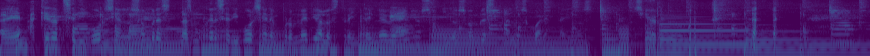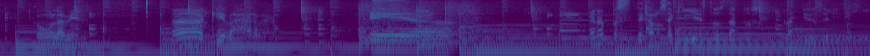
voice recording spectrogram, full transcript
Eh, ¿A qué edad se divorcian los hombres? Las mujeres se divorcian en promedio a los 39 años y los hombres a los 42. ¿Cierto? ¿Cómo la ven? Ah, qué bárbaro. Eh, bueno, pues dejamos aquí estos datos rápidos del INEGI,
